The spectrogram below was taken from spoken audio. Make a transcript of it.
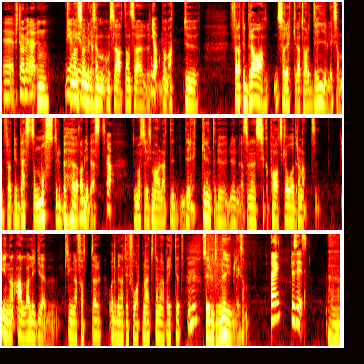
Eh, förstår du vad jag menar? Mm. Det ju- som man brukar säga om Zlatan sådär, Ja. de, att du för att bli bra så räcker det att du har ett driv liksom. För att bli bäst så måste du behöva bli bäst. Ja. Du måste liksom ha det att det, det räcker inte, du, du, alltså den psykopatiska ådran att innan alla ligger kring mina fötter och du menar att det är Fortnite, utan jag menar på riktigt, Mhm. så är du inte nöjd liksom. Nej, precis. Uh,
